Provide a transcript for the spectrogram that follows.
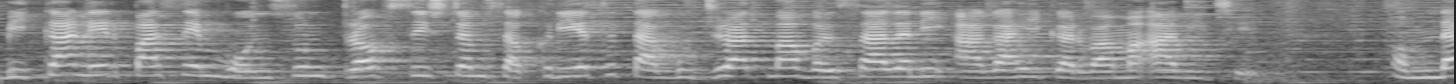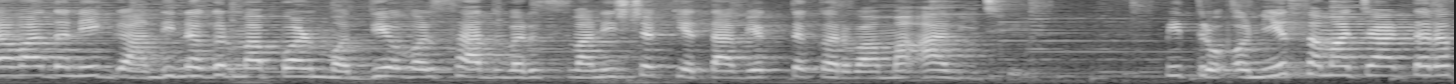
બિકાનેર પાસે મોન્સૂન ટ્રફ સિસ્ટમ સક્રિય થતાં ગુજરાતમાં વરસાદની આગાહી કરવામાં આવી છે. અમદાવાદ અને ગાંધીનગરમાં પણ મધ્ય વરસાદ વરસવાની શક્યતા વ્યક્ત કરવામાં આવી છે. મિત્રો, અન્ય સમાચાર તરફ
